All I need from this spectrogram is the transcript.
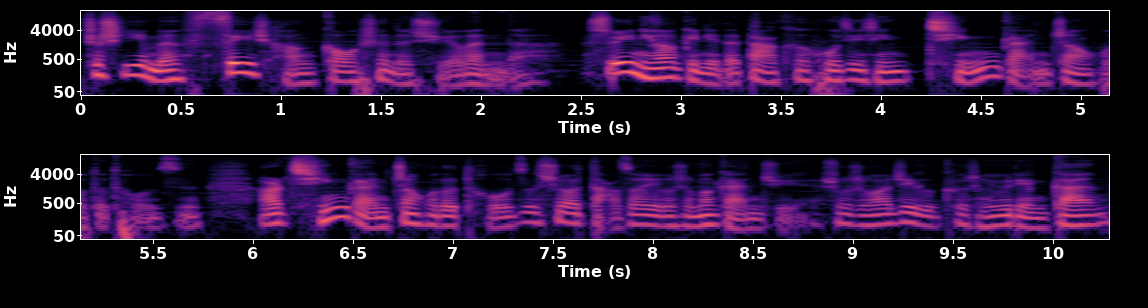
这是一门非常高深的学问的。所以你要给你的大客户进行情感账户的投资，而情感账户的投资是要打造一个什么感觉？说实话，这个课程有点干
